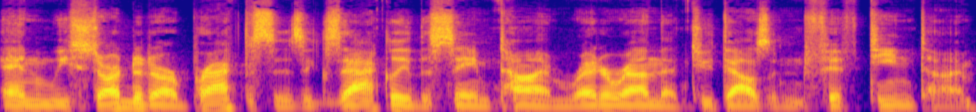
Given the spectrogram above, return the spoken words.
and we started our practices exactly the same time, right around that 2015 time.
